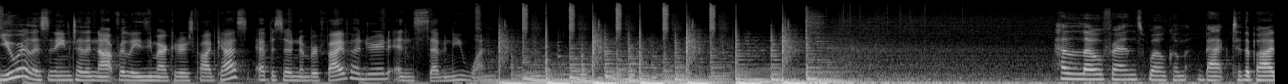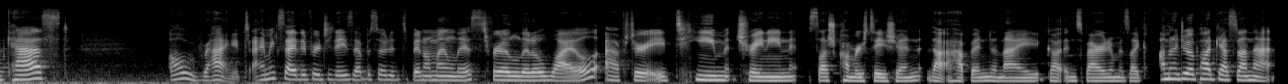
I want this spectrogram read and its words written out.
You are listening to the Not for Lazy Marketers podcast, episode number 571. Hello, friends. Welcome back to the podcast. All right. I'm excited for today's episode. It's been on my list for a little while after a team training slash conversation that happened. And I got inspired and was like, I'm going to do a podcast on that.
